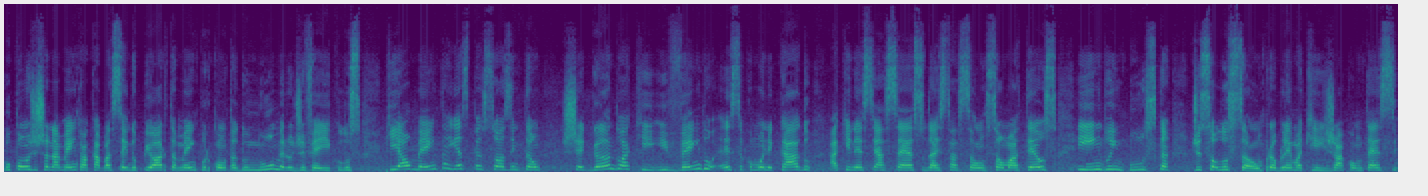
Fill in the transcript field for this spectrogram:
O congestionamento acaba sendo pior também por conta do número de veículos que aumenta e as pessoas então chegando aqui e vendo esse comunicado aqui nesse acesso da estação São Mateus e indo em busca de solução. Um problema que já acontece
